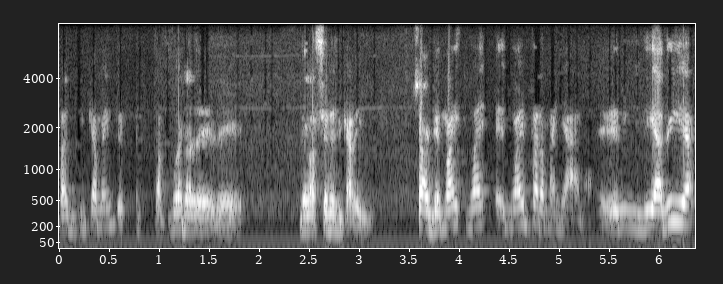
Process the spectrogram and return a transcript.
prácticamente está fuera de, de- de la Serie del Caribe. O sea que no hay, no hay, no hay para mañana. El día a día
